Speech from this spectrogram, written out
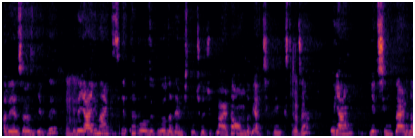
araya söz girdi. Hı-hı. Bir de yaygın anksiyete bozukluğu da demiştim çocuklarda. Onu da bir açıklayayım kısaca. Tabii. Bu yan yetişkinliklerde de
